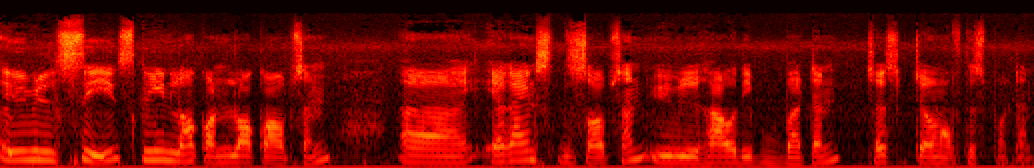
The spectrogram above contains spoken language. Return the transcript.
you will see screen lock unlock option uh, against this option you will have the button just turn off this button.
